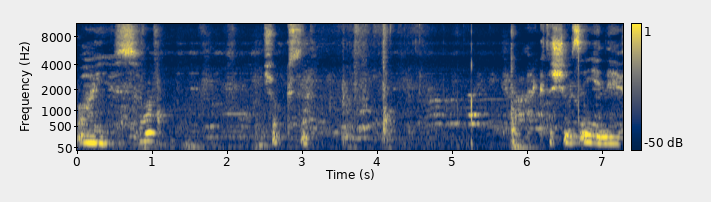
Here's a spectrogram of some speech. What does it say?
banyosu. Çok güzel. Arkadaşımızın yeni evi.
